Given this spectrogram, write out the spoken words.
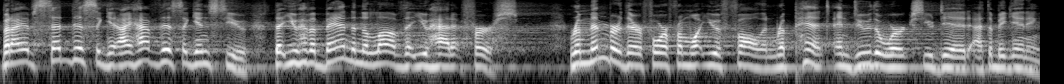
But I have said this again, I have this against you, that you have abandoned the love that you had at first. Remember, therefore, from what you have fallen, repent and do the works you did at the beginning.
